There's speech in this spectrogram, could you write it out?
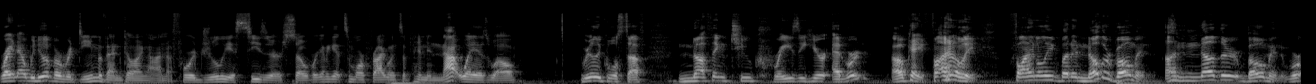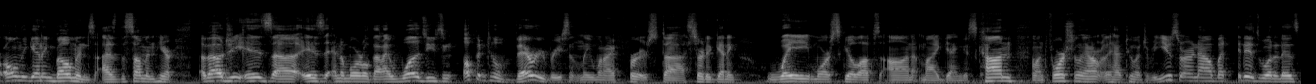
Right now we do have a redeem event going on for Julius Caesar so we're gonna get some more fragments of him in that way as well. Really cool stuff. Nothing too crazy here. Edward? Okay finally finally but another bowman another bowman. We're only getting bowmans as the summon here. Abaoji is uh is an immortal that I was using up until very recently when I first uh started getting way more skill ups on my Genghis Khan. Unfortunately I don't really have too much of a use right now but it is what it is.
